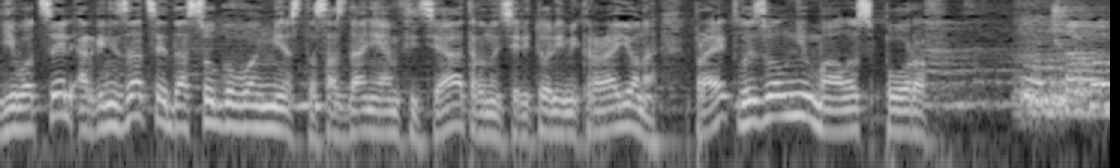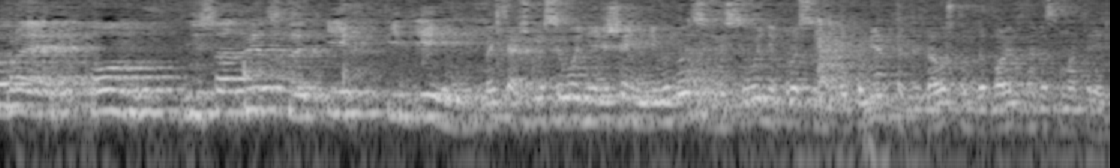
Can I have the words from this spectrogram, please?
Его цель – организация досугового места, создание амфитеатра на территории микрорайона. Проект вызвал немало споров. Такой проект, он не соответствует их идее. Борис мы сегодня решение не выносим, мы сегодня просим документы для того, чтобы дополнительно рассмотреть.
